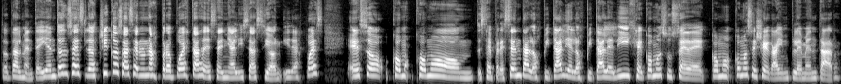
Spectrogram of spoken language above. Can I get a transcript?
Totalmente. Y entonces los chicos hacen unas propuestas de señalización y después eso, ¿cómo, cómo se presenta al hospital y el hospital elige? ¿Cómo sucede? ¿Cómo, cómo se llega a implementar?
